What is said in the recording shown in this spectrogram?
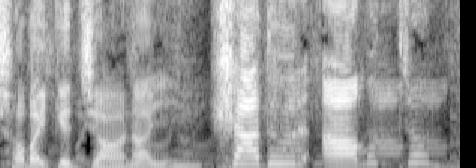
সবাইকে জানাই সাধুর আমন্ত্রণ।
